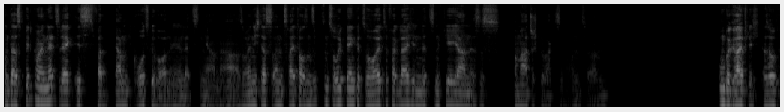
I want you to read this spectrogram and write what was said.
und das Bitcoin-Netzwerk ist verdammt groß geworden in den letzten Jahren. Ja, also wenn ich das an 2017 zurückdenke, zu heute vergleiche, in den letzten vier Jahren ist es dramatisch gewachsen und ähm, unbegreiflich. Also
